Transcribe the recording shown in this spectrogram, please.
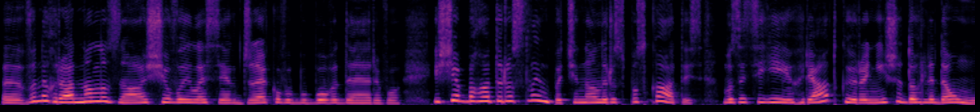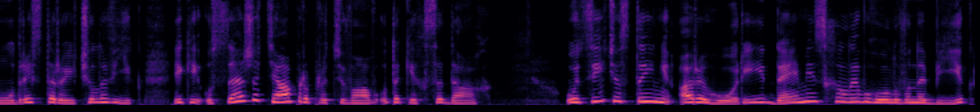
виноградна лоза, що вилася, як джекове бубове дерево, і ще багато рослин починали розпускатись, бо за цією грядкою раніше доглядав мудрий старий чоловік, який усе життя пропрацював у таких садах. У цій частині Арегорії Демій схилив голову на бік,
